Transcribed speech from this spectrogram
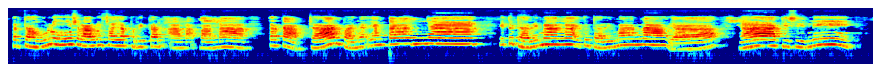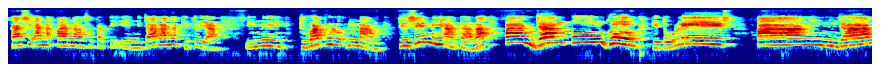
terdahulu selalu saya berikan anak panah. Terkadang banyak yang tanya, itu dari mana? Itu dari mana? Ya. Nah di sini kasih anak panah seperti ini. Caranya gitu ya. Ini 26 di sini adalah panjang punggung. Ditulis panjang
